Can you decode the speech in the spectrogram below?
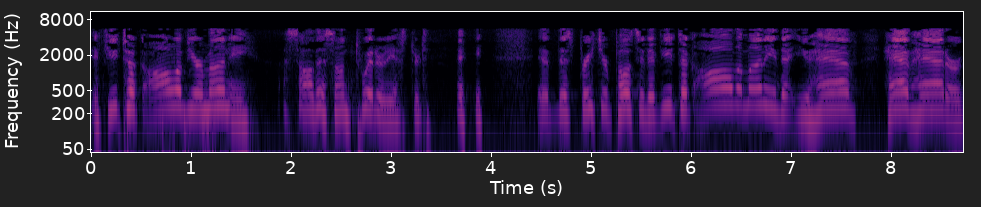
if you took all of your money, I saw this on Twitter yesterday. if this preacher posted if you took all the money that you have have had or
